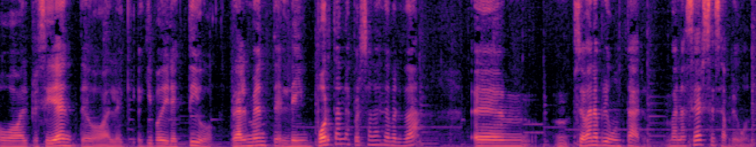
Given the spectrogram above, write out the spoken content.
o al presidente o al equipo directivo realmente le importan las personas de verdad, em, se van a preguntar, van a hacerse esa pregunta.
